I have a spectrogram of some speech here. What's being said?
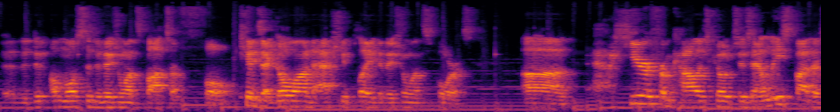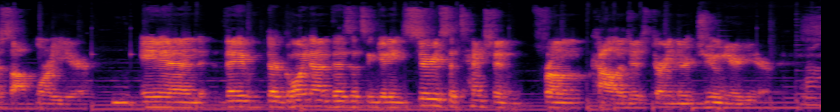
the, most of Division One spots are full. Kids that go on to actually play Division One sports uh, hear from college coaches at least by their sophomore year, and they they're going on visits and getting serious attention from colleges during their junior year. Wow.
